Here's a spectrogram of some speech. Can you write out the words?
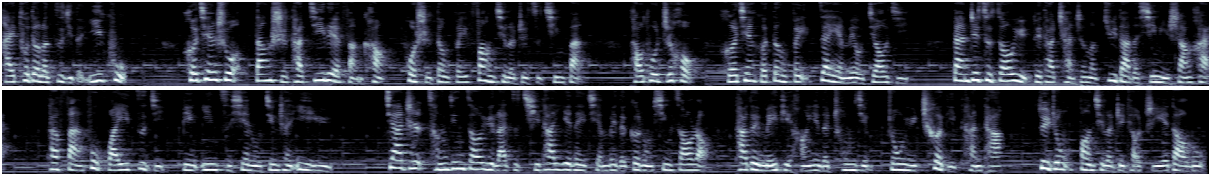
还脱掉了自己的衣裤。何谦说，当时他激烈反抗，迫使邓飞放弃了这次侵犯。逃脱之后，何谦和邓飞再也没有交集。但这次遭遇对他产生了巨大的心理伤害，他反复怀疑自己，并因此陷入精神抑郁。加之曾经遭遇来自其他业内前辈的各种性骚扰，他对媒体行业的憧憬终于彻底坍塌，最终放弃了这条职业道路。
